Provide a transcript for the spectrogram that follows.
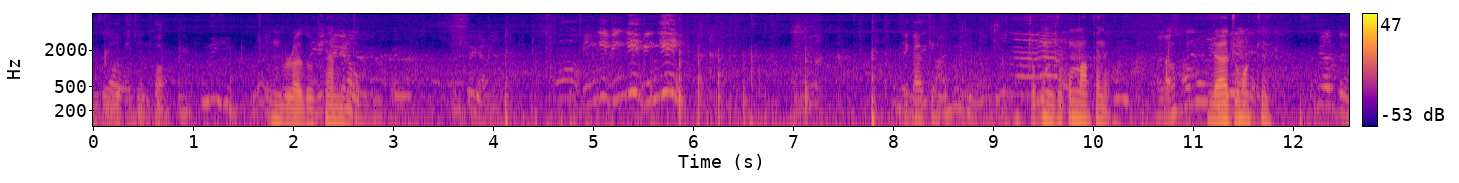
이거 왜 이렇게 높아? 몰라 높이 하는 아니야. 민기 민기 민기 내가 할게. 조금 조금만 해 아니, 사모이 내가 좀때 할게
